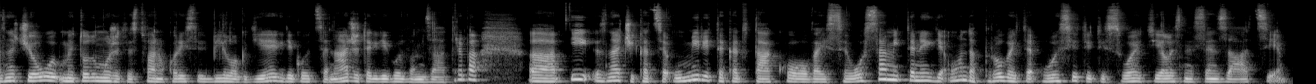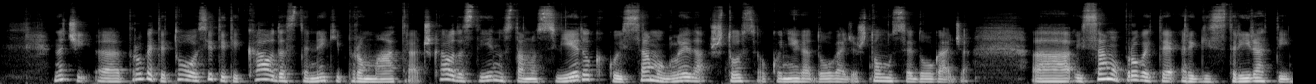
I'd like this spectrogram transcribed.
Znači ovu metodu možete stvarno koristiti bilo gdje, gdje god se nađete, gdje god vam zatreba i znači kad se umirite, kad tako ovaj, se osamite negdje, onda probajte osjetiti svoje tjelesne senzacije. Znači, e, probajte to osjetiti kao da ste neki promatrač, kao da ste jednostavno svjedok koji samo gleda što se oko njega događa, što mu se događa. E, I samo probajte registrirati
